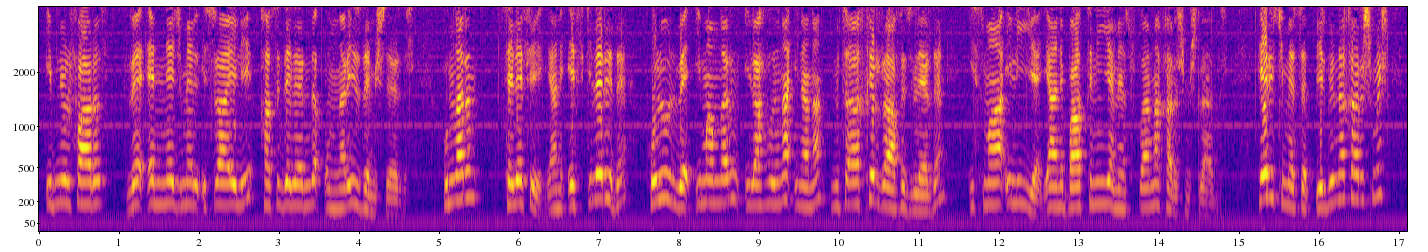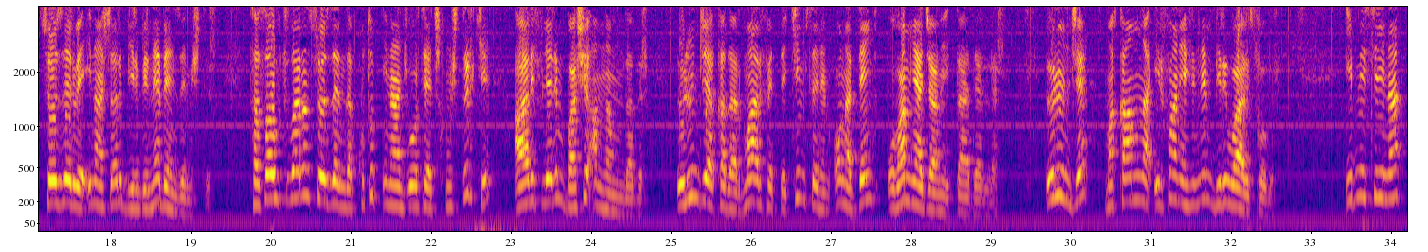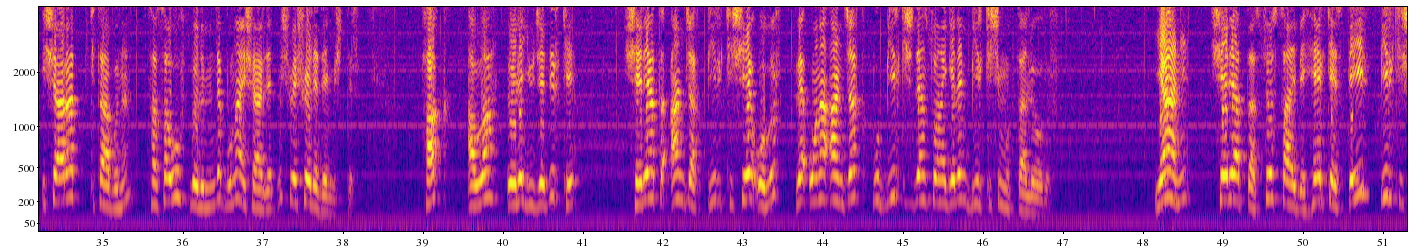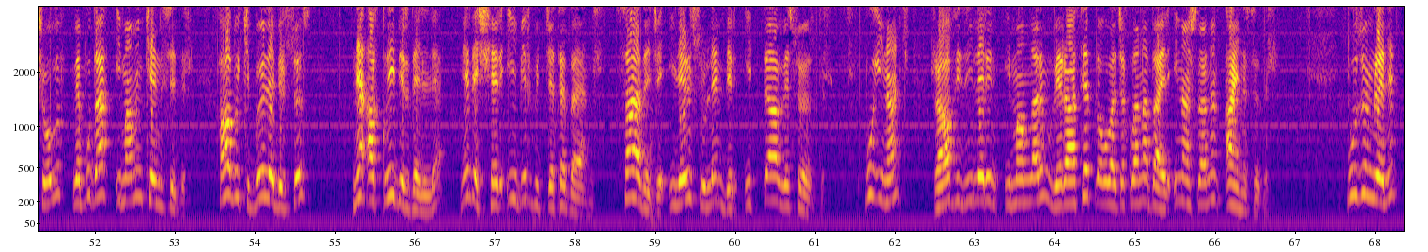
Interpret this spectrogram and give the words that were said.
İbnül Farız ve En-Necmel İsraili kasidelerinde onları izlemişlerdir. Bunların selefi yani eskileri de hulul ve imamların ilahlığına inanan müteahhir rafizilerden İsmailiye yani batıniye mensuplarına karışmışlardır. Her iki mezhep birbirine karışmış, sözleri ve inançları birbirine benzemiştir. Tasavvufçuların sözlerinde kutup inancı ortaya çıkmıştır ki, ariflerin başı anlamındadır. Ölünceye kadar marifette kimsenin ona denk olamayacağını iddia ederler. Ölünce makamına irfan ehlinin biri varis olur. İbn Sina işaret kitabının tasavvuf bölümünde buna işaret etmiş ve şöyle demiştir. Hak, Allah öyle yücedir ki şeriatı ancak bir kişiye olur ve ona ancak bu bir kişiden sonra gelen bir kişi muttali olur. Yani şeriatta söz sahibi herkes değil bir kişi olur ve bu da imamın kendisidir. Halbuki böyle bir söz ne akli bir delile ne de şer'i bir hüccete dayanır. Sadece ileri sürülen bir iddia ve sözdür. Bu inanç Rafizilerin imamların verasetle olacaklarına dair inançlarının aynısıdır. Bu zümrenin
